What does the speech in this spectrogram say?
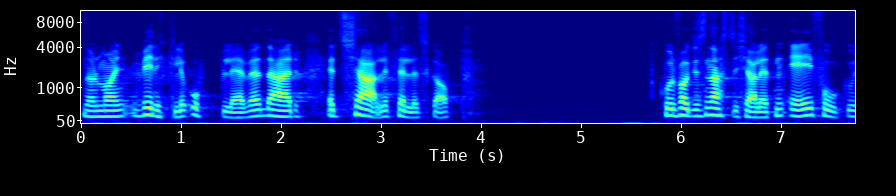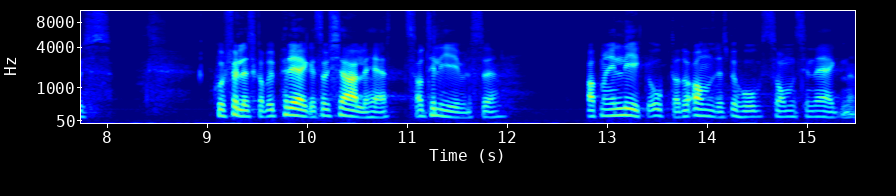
når man virkelig opplever det her, et kjærlig fellesskap. Hvor faktisk nestekjærligheten er i fokus. Hvor fellesskapet preges av kjærlighet, av tilgivelse. At man er like opptatt av andres behov som sine egne.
